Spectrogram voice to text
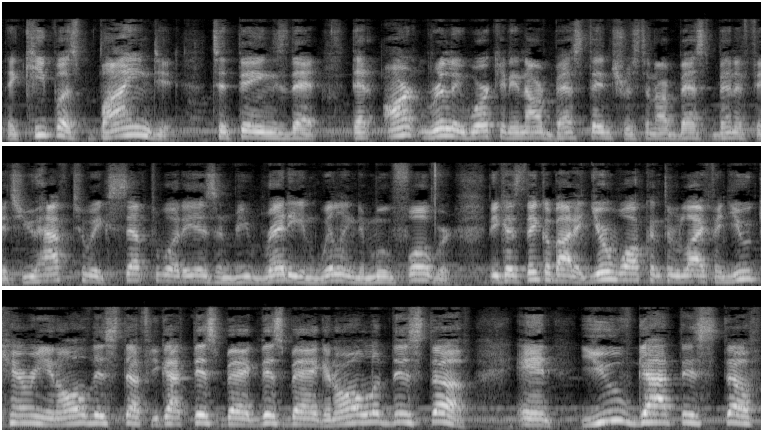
that keep us binded to things that that aren't really working in our best interest and our best benefits. You have to accept what is and be ready and willing to move forward. Because think about it, you're walking through life and you're carrying all this stuff. You got this bag, this bag, and all of this stuff. And you've got this stuff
